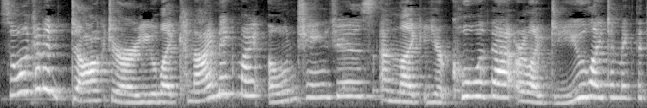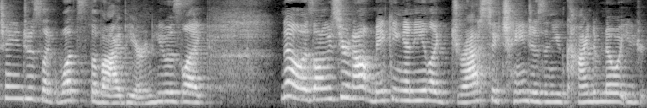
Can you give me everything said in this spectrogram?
so what kind of doctor are you? Like, can I make my own changes? And like, you're cool with that? Or like, do you like to make the changes? Like, what's the vibe here? And he was like, no, as long as you're not making any like drastic changes and you kind of know what you,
